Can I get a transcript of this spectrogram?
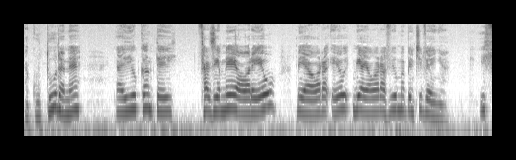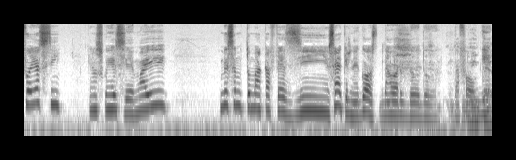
na cultura, né? Aí eu cantei. Fazia meia hora eu, meia hora eu, meia hora a Vilma Bentivenha. E foi assim que nos conhecemos. Aí começamos a tomar cafezinho, sabe aquele negócio na hora do, do da folguinha?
